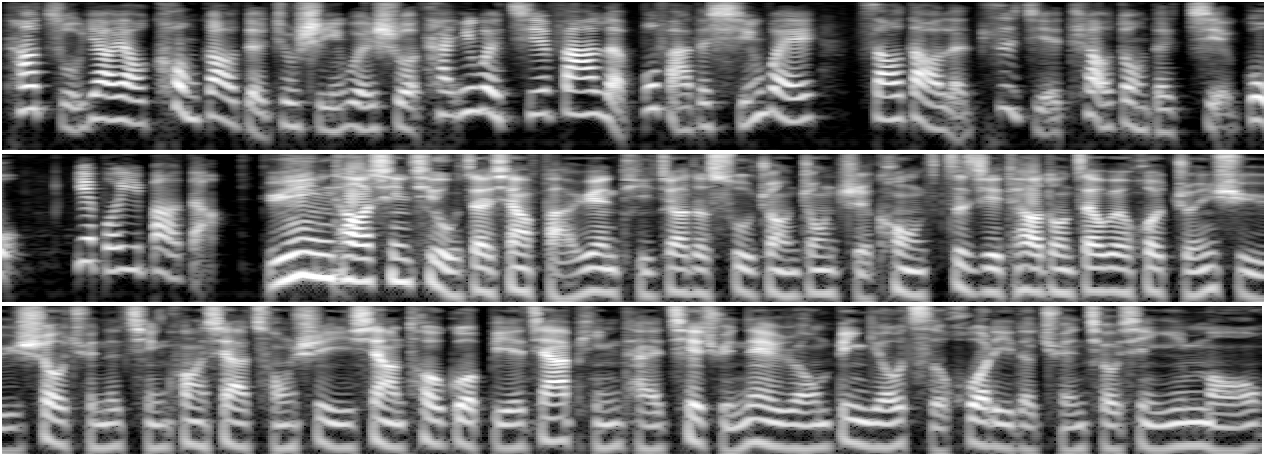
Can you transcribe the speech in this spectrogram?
他主要要控告的就是因为说他因为揭发了不法的行为，遭到了字节跳动的解雇。叶博弈报道。余应涛星期五在向法院提交的诉状中指控，字节跳动在未获准许与授权的情况下，从事一项透过别家平台窃取内容并由此获利的全球性阴谋。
